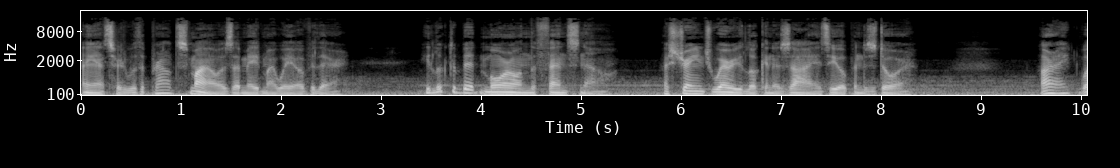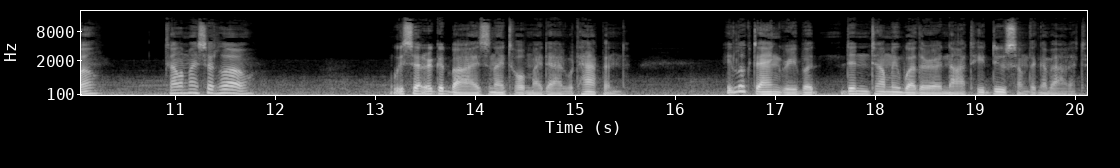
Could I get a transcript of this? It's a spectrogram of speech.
I answered with a proud smile as I made my way over there. He looked a bit more on the fence now, a strange, wary look in his eye as he opened his door. All right, well, tell him I said hello. We said our goodbyes, and I told my dad what happened. He looked angry, but didn't tell me whether or not he'd do something about it.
